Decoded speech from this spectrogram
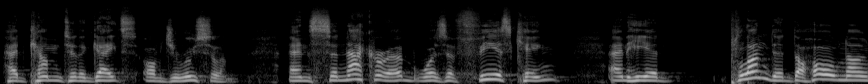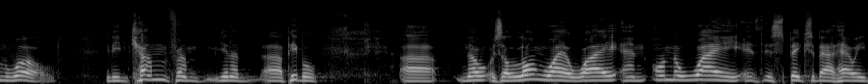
had come to the gates of Jerusalem. And Sennacherib was a fierce king, and he had plundered the whole known world. And he'd come from, you know, uh, people uh, know it was a long way away, and on the way, this speaks about how he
